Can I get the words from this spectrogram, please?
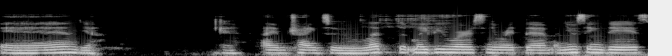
And yeah. Okay. I am trying to let the, my viewers enumerate them and using this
